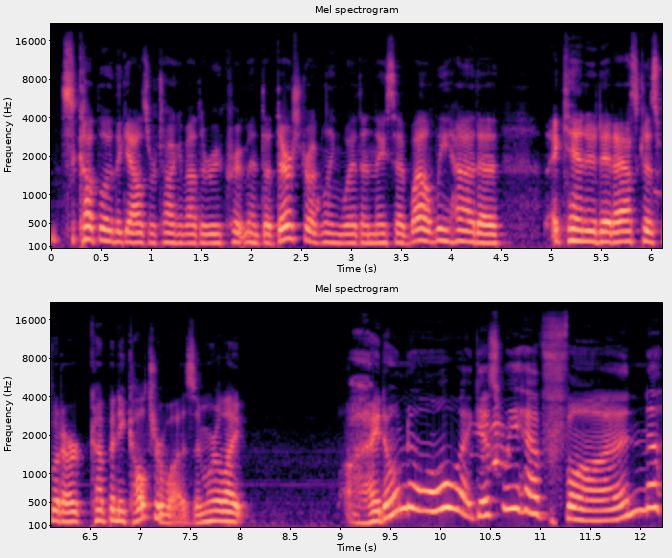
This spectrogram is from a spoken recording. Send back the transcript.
a couple of the gals were talking about the recruitment that they're struggling with, and they said, "Well, we had a a candidate ask us what our company culture was, and we're like, I don't know. I guess we have fun. Uh,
